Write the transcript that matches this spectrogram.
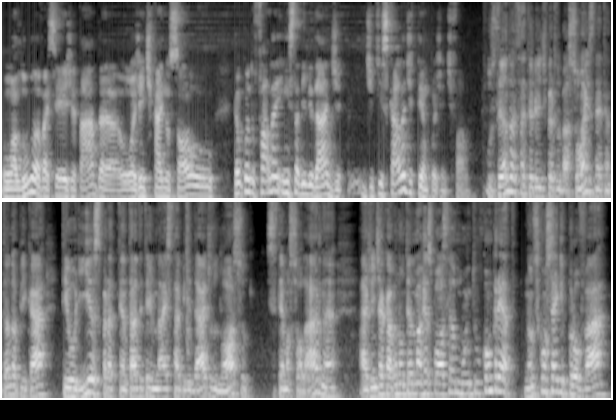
ou a Lua vai ser ejetada ou a gente cai no Sol então, quando fala em instabilidade, de que escala de tempo a gente fala? Usando essa teoria de perturbações, né, tentando aplicar teorias para tentar determinar a estabilidade do nosso sistema solar, né, a gente acaba não tendo uma resposta muito concreta. Não se consegue provar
